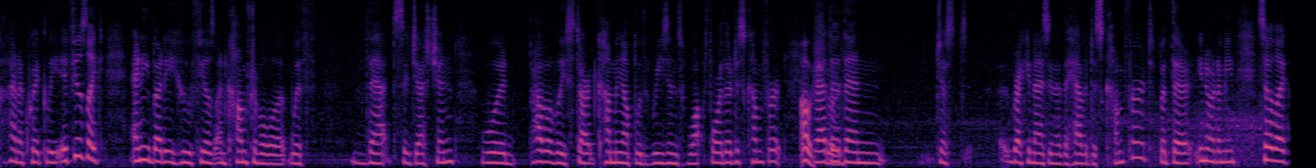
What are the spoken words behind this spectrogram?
kind of quickly, it feels like anybody who feels uncomfortable with that suggestion would probably start coming up with reasons for their discomfort Oh, rather sure. than just recognizing that they have a discomfort but they're you know what i mean? So like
